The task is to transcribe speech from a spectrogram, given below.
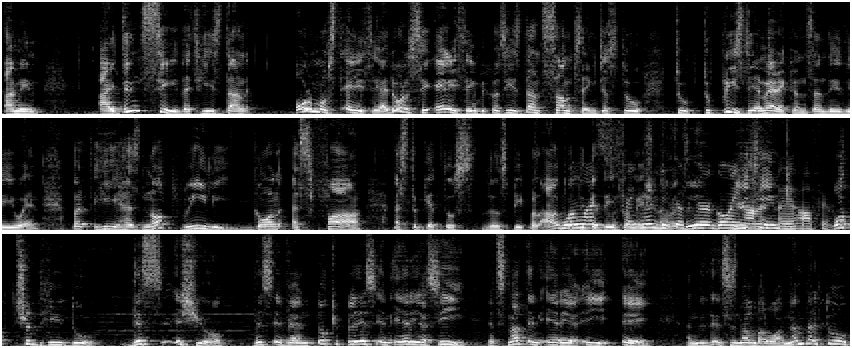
I mean, I didn't see that he's done almost anything. I don't want to say anything because he's done something just to, to, to please the Americans and the, the UN. But he has not really gone as far as to get those, those people out One or to get the information statement out. because Do we're going on, think- uh, off air. What should he do? This issue, this event took place in Area C. It's not in Area E, A. And this is number one. Number two,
